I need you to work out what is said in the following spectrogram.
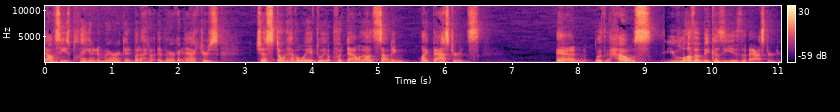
Obviously, he's playing an American, but American actors just don't have a way of doing a put down without sounding like bastards. And with House, you love him because he is the bastard.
